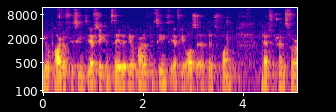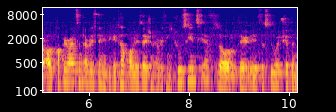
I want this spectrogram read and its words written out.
you're part of the CNCF, so you can say that you're part of the CNCF. You also at this point have to transfer all copyrights and everything, and the GitHub organization, everything to CNCF. So there is a stewardship, and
